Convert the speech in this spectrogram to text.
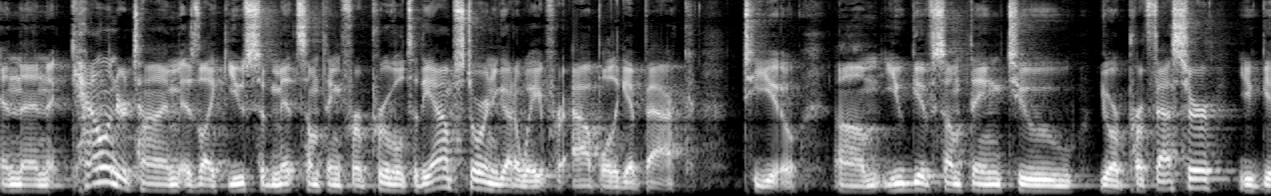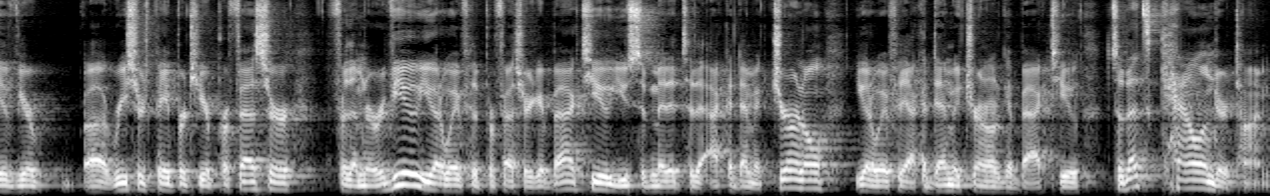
and then calendar time is like you submit something for approval to the App Store and you got to wait for Apple to get back to you. Um, you give something to your professor, you give your uh, research paper to your professor for them to review. You got to wait for the professor to get back to you. You submit it to the academic journal. You got to wait for the academic journal to get back to you. So that's calendar time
